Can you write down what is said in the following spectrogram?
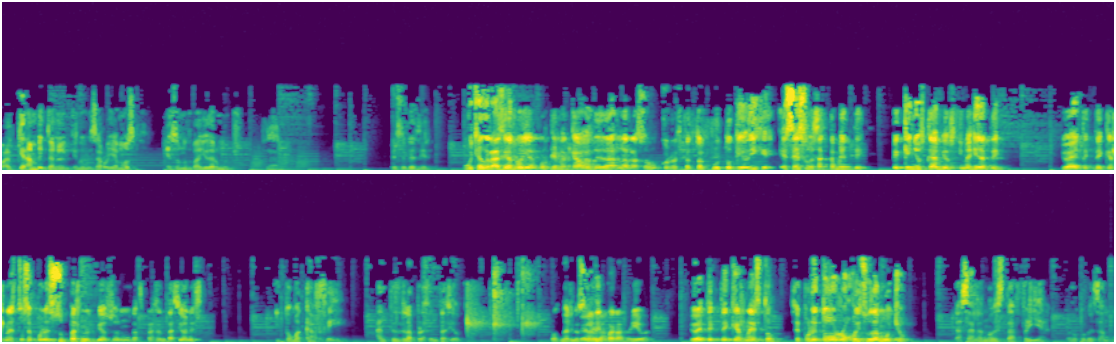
cualquier ámbito en el que nos desarrollemos, eso nos va a ayudar mucho. Claro. ¿Eso qué decir? Muchas gracias, Roger, porque me acabas de dar la razón con respecto al punto que yo dije. Es eso exactamente. Pequeños cambios. Imagínate, yo ya detecté que Ernesto se pone súper nervioso en las presentaciones y toma café antes de la presentación. Los nervios se van a ir para arriba. Yo detecté que Ernesto se pone todo rojo y suda mucho la sala no está fría cuando comenzamos.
